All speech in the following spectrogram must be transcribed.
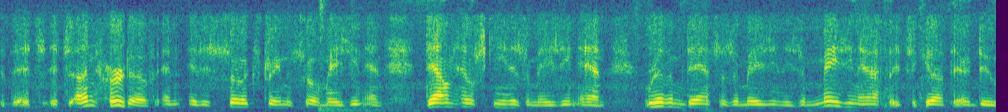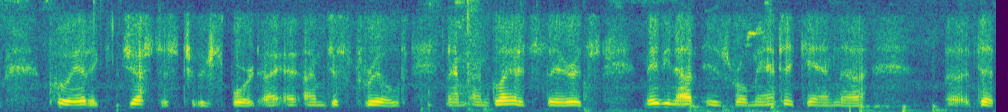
It's it's unheard of, and it is so extreme and so amazing. And downhill skiing is amazing, and rhythm dance is amazing. These amazing athletes that get out there and do poetic justice to their sport. I, I, I'm just thrilled, and I'm, I'm glad it's there. It's maybe not as romantic and uh, uh, that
